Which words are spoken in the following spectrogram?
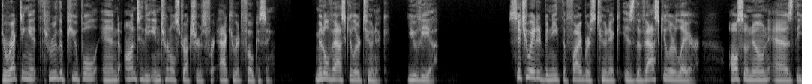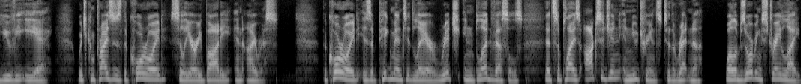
directing it through the pupil and onto the internal structures for accurate focusing. Middle vascular tunic, uvea. Situated beneath the fibrous tunic is the vascular layer, also known as the UVEA, which comprises the choroid, ciliary body, and iris. The choroid is a pigmented layer rich in blood vessels that supplies oxygen and nutrients to the retina while absorbing stray light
